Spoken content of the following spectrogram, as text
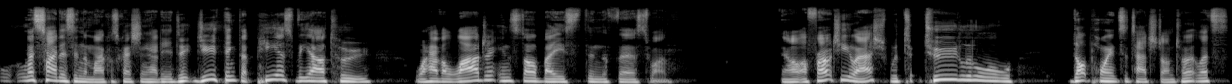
let's tie this into Michael's question out here. Do, do you think that PSVR 2 will have a larger install base than the first one? Now I'll throw it to you, Ash, with t- two little dot points attached onto it. Let's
